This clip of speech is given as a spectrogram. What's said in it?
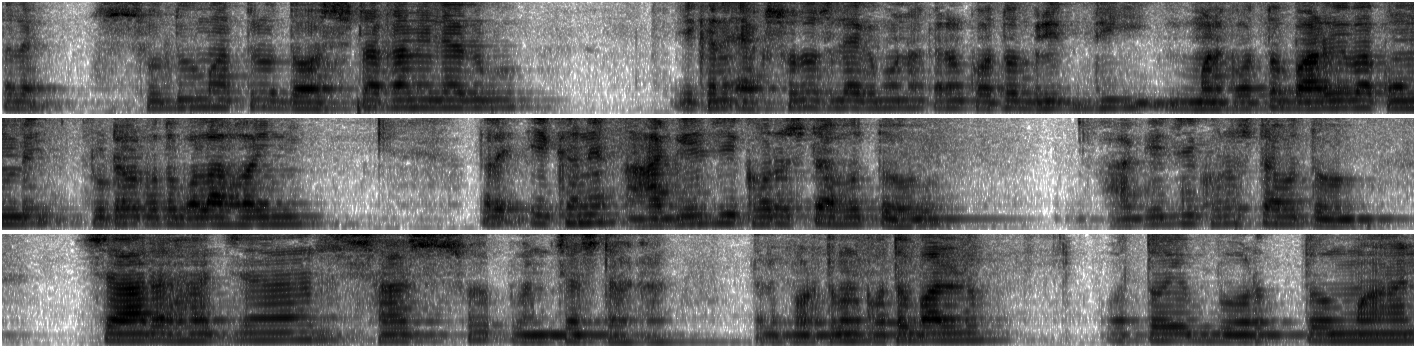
তাহলে শুধুমাত্র দশ টাকা আমি লিখব। এখানে একশো দশ লিখব না, কারণ কত বৃদ্ধি মানে কত বাড়বে বা কমবে টোটাল কত বলা হয়নি। তাহলে এখানে আগে যে খরচটা হতো, আগে যে খরচটা হতো চার হাজার সাতশো পঞ্চাশ টাকা। তাহলে বর্তমান কত বাড়লো? অতএব বর্তমান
